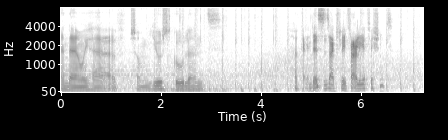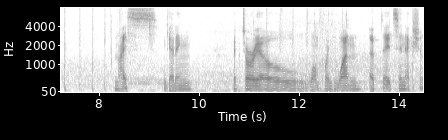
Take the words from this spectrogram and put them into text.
And then we have some used coolant. Okay, this is actually fairly efficient. Nice. Getting Factorio 1.1 updates in action.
